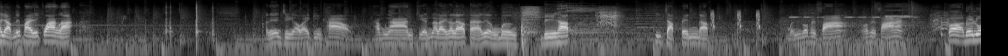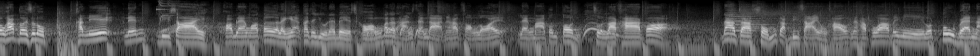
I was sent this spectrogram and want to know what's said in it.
ขยับนี้ไปนี่กว้างละ อันนี้จริงๆเอาไว้กินข้าวทำงานเขียนอะไรก็แล้วแต่เรื่องของมึงดีครับ ที่จับเป็นแบบเหมือนรถไฟฟ้ารถไฟฟ้าไงก็โดยรวมครับโดยสรุปคันนี้เน้นดีไซน์ ความแรงมอเตอร์อะไรเงี้ยก็จะอยู่ในเบสของมาตรฐานสแตนดาร์ดนะครับ 200 แรงม้าต้นๆ ส่วนราคาก็น่าจะสมกับดีไซน์ของเขานะครับ เพราะว่าไม่มีรถตู้แบรนด์ไหน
